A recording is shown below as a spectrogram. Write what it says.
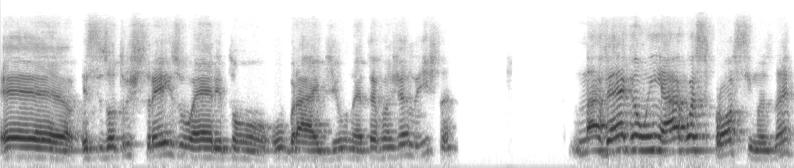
é, esses outros três, o Eriton, o Braide e o Neto Evangelista, navegam em águas próximas, né?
